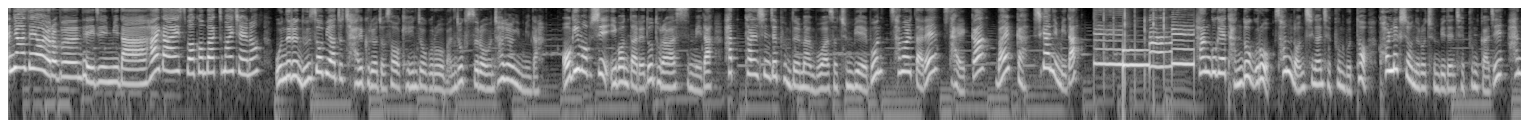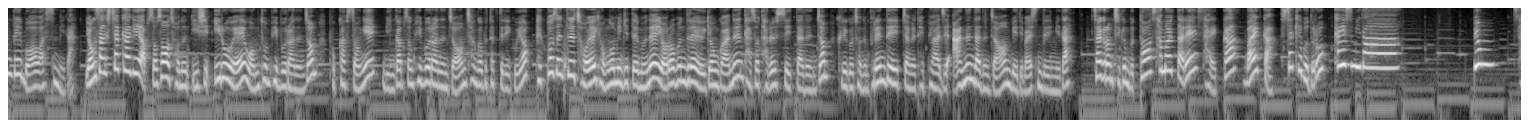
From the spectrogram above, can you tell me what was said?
안녕하세요 여러분. 데이지입니다. Hi guys welcome back to my channel. 오늘은 눈썹이 아주 잘 그려져서 개인적으로 만족스러운 촬영입니다. 어김없이 이번 달에도 돌아왔습니다. 핫한 신제품들만 모아서 준비해본 3월달에 살까 말까 시간입니다 한국에 단독으로 선 launching한 제품부터 컬렉션으로 준비된 제품까지 한데 모아왔습니다. 영상 시작하기에 앞서서 저는 21호의 warm tone 피부라는 점, 복합성의 민감성 피부라는 점 참고 부탁드리고요. 100% 저의 경험이기 때문에 여러분들의 의견과는 다소 다를 수 있다는 점, 그리고 저는 브랜드의 입장을 대표하지 않는다는 점 미리 말씀드립니다. 자 그럼 지금부터 3월달에 살까 말까 시작해보도록 하겠습니다.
